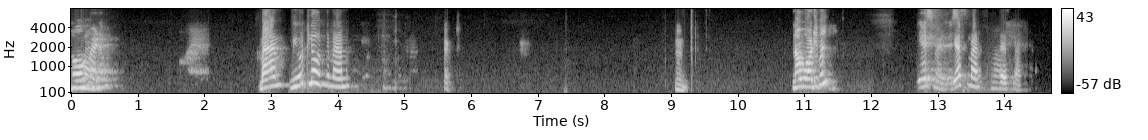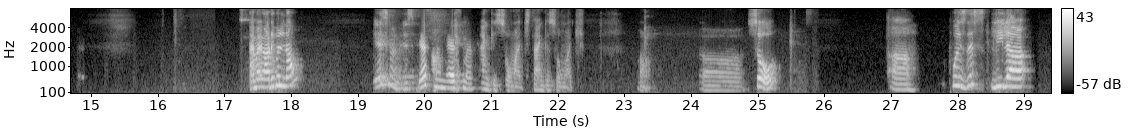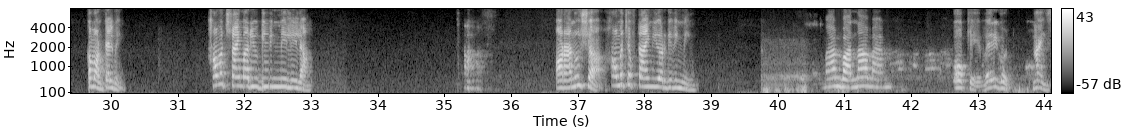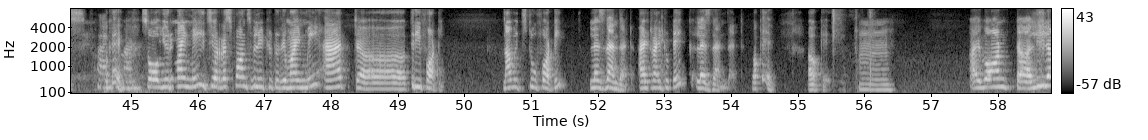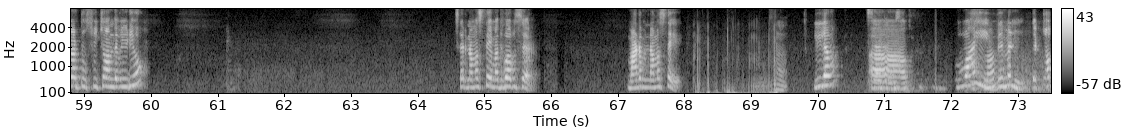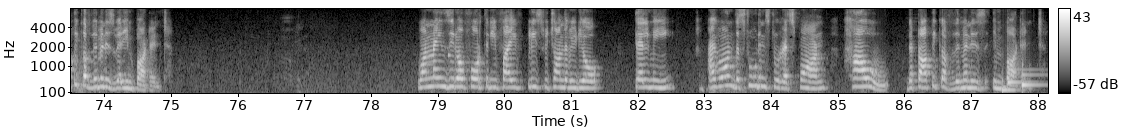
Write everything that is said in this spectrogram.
No, madam. Ma'am mute లో ఉంది ma'am Now audible? Yes, ma'am. Yes, ma'am. Yes, ma'am. Am I audible now? Yes, ma'am. Yes, ma'am. Yes, ma'am. Yes. Ah, thank you so much. Thank you so much. Uh, so, uh, who is this? Leela. Come on, tell me. How much time are you giving me, Leela? Or Anusha, how much of time you are giving me? Ma'am, hour, ma'am. Okay, very good. Nice. Thank okay. you. So you remind me, it's your responsibility to remind me at uh, 340. Now it's 240, less than that. I'll try to take less than that. Okay. Okay. Hmm. I want uh, Leela to switch on the video. Sir, namaste, Madhubabu sir. Madam, namaste. Hmm. Leela, uh, why women, the topic of women is very important. 190435, please switch on the video. Tell me, I want the students to respond how the topic of women is important.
